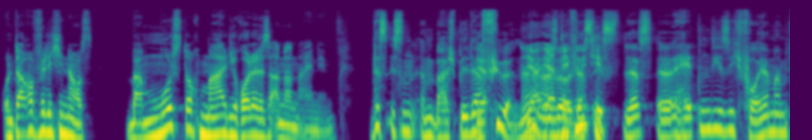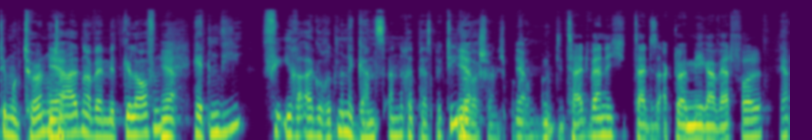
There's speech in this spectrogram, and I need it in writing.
Und darauf will ich hinaus. Man muss doch mal die Rolle des anderen einnehmen. Das ist ein, Beispiel dafür. Ja. Ne? Ja, ja, also definitiv. Das, ist, das äh, hätten die sich vorher mal mit dem Monteuren ja. unterhalten oder wären mitgelaufen, ja. hätten die für ihre Algorithmen eine ganz andere Perspektive ja. wahrscheinlich bekommen. Ja. Und die Zeit wäre nicht, Zeit ist aktuell mega wertvoll, ja.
